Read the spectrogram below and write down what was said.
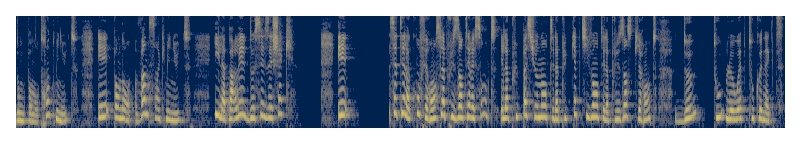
donc pendant 30 minutes et pendant 25 minutes, il a parlé de ses échecs. Et c'était la conférence la plus intéressante et la plus passionnante et la plus captivante et la plus inspirante de tout le Web 2 Connect.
